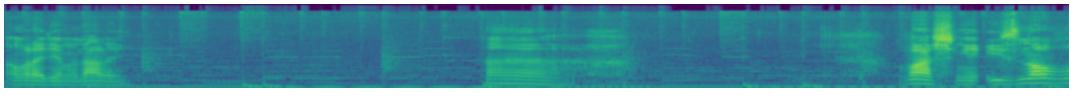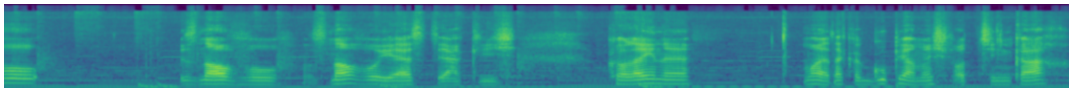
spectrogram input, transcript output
Dobra, idziemy dalej. Ech. Właśnie i znowu, znowu, znowu jest jakiś kolejny, moja taka głupia myśl w odcinkach,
